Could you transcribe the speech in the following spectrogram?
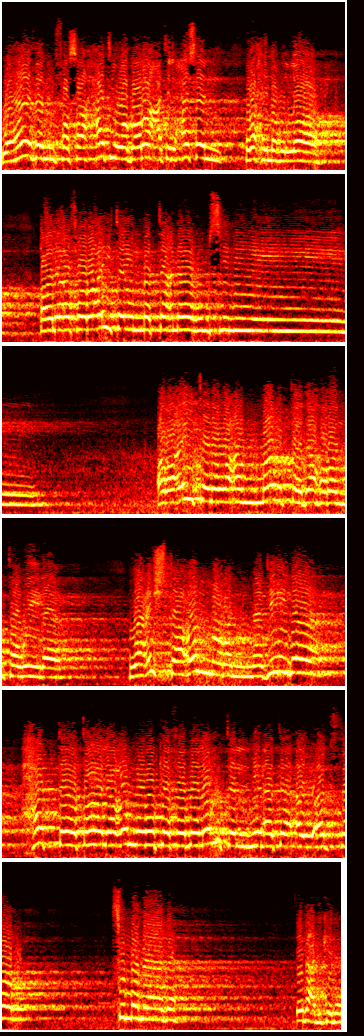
وهذا من فصاحة وبراعة الحسن رحمه الله. قال أفرأيت إن متعناهم سنين؟ أرأيت لو عمرت دهرا طويلا؟ وعشت عمرا مديدا؟ حتى طال عمرك فبلغت المئة أو أكثر؟ ثم ماذا؟ إيه بعد كده؟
